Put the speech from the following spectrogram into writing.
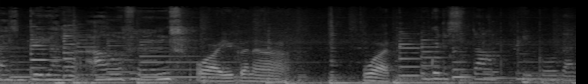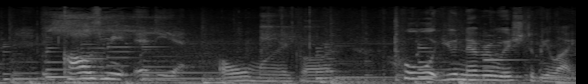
as big as an elephant. Or are you gonna what? I'm gonna stomp people that calls me idiot. Oh my god. Who would you never wish to be like?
